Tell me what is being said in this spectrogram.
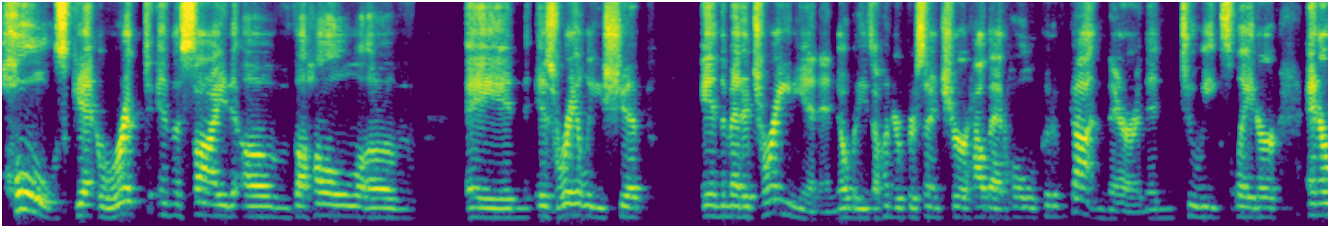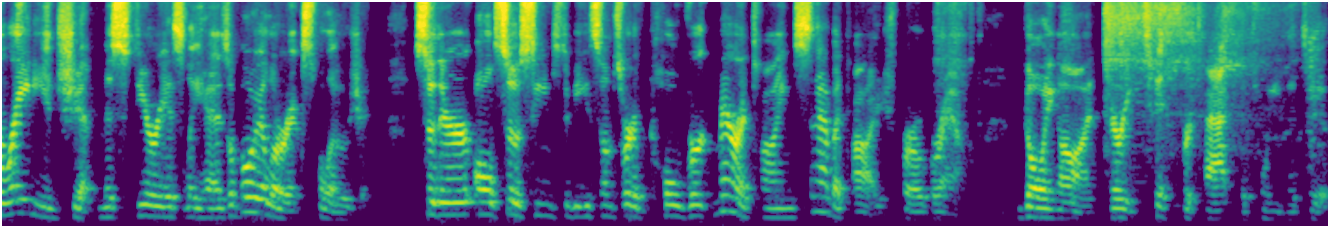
holes get ripped in the side of the hull of an Israeli ship in the Mediterranean, and nobody's 100% sure how that hole could have gotten there. And then two weeks later, an Iranian ship mysteriously has a boiler explosion. So there also seems to be some sort of covert maritime sabotage program going on, very tit for tat between the two.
